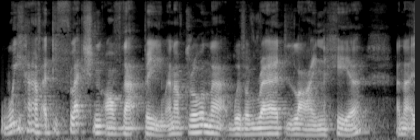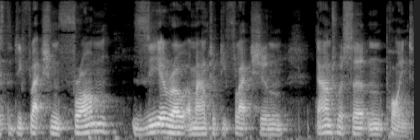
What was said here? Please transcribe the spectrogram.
we have a deflection of that beam. And I've drawn that with a red line here. And that is the deflection from zero amount of deflection down to a certain point.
